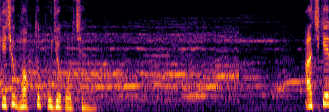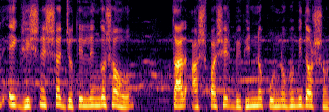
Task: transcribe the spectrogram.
কিছু ভক্ত পুজো করছেন। আজকের এই ঘৃষ্ণেশ্বর জ্যোতির্লিঙ্গ সহ তার আশপাশের বিভিন্ন পূর্ণভূমি দর্শন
